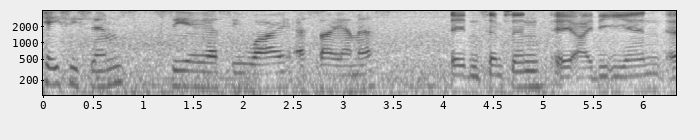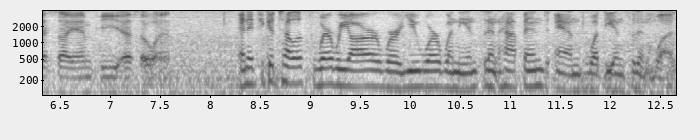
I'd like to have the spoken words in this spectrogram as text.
Casey Sims, C-A-S-E-Y-S-I-M-S. Aiden Simpson, A-I-D-E-N-S-I-M-P-S-O-N. And if you could tell us where we are, where you were when the incident happened, and what the incident was.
